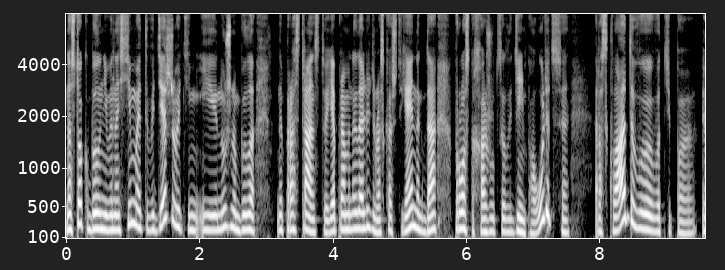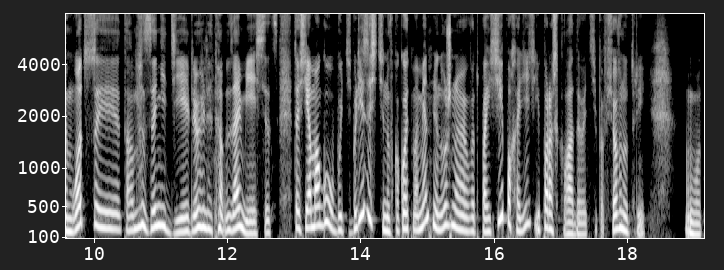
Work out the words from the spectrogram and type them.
Настолько было невыносимо это выдерживать, и, и нужно было на пространство. Я прям иногда людям рассказываю, что я иногда просто хожу целый день по улице, раскладываю вот типа эмоции там за неделю или там за месяц. То есть я могу быть в близости, но в какой-то момент мне нужно вот пойти, походить и пораскладывать, типа все внутри. Вот.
